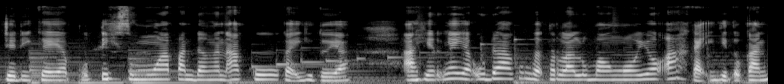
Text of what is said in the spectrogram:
Jadi kayak putih semua pandangan aku kayak gitu ya. Akhirnya ya udah aku nggak terlalu mau ngoyo ah kayak gitu kan.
